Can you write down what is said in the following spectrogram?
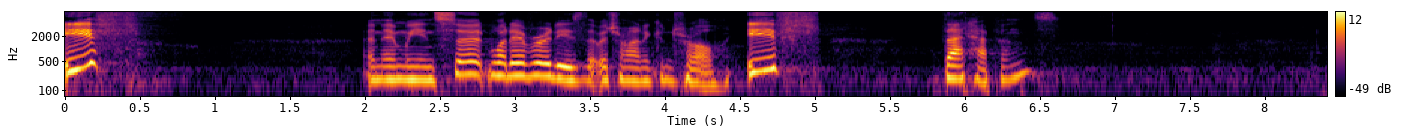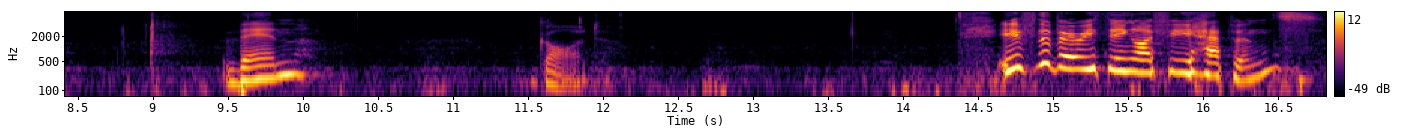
if and then we insert whatever it is that we're trying to control. If that happens, then God. If the very thing I fear happens,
